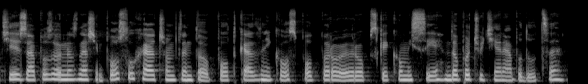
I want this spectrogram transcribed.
tiež za pozornosť našim poslucháčom. Tento podcast vznikol s podporou Európskej komisie. Do počutia na budúce.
